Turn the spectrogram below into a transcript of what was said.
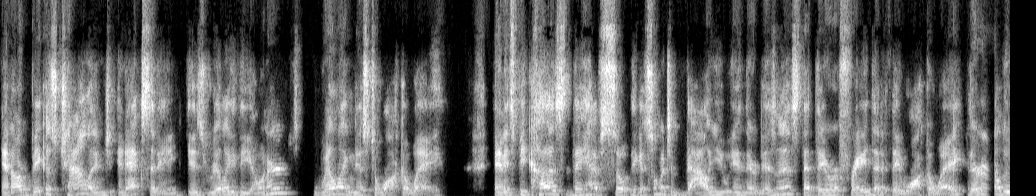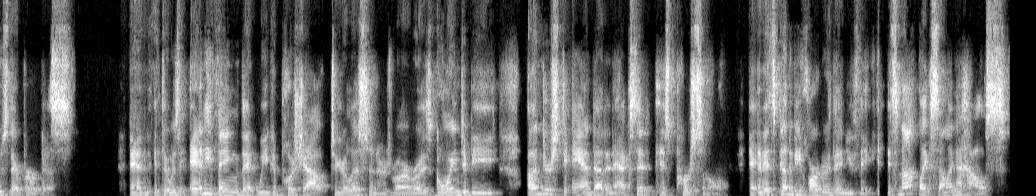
And our biggest challenge in exiting is really the owner's willingness to walk away and it's because they have so they get so much value in their business that they are afraid that if they walk away they're going to lose their purpose. And if there was anything that we could push out to your listeners barbara is going to be understand that an exit is personal and it's going to be harder than you think. It's not like selling a house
